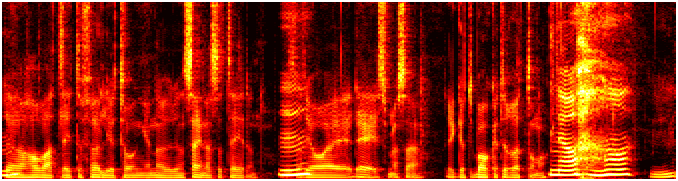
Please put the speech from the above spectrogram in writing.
mm. Det har varit lite följetongen nu den senaste tiden. Mm. Så jag är, det är som jag säger, det går tillbaka till rötterna. ja. Mm.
